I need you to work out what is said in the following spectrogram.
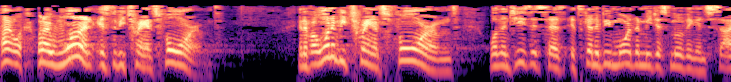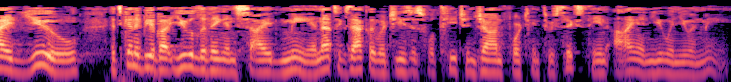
I don't, what I want is to be transformed. And if I want to be transformed, well, then Jesus says it's going to be more than me just moving inside you. It's going to be about you living inside me. And that's exactly what Jesus will teach in John 14 through 16 I and you and you and me.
